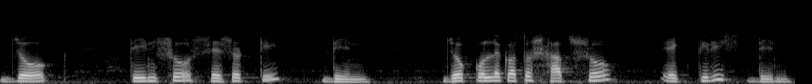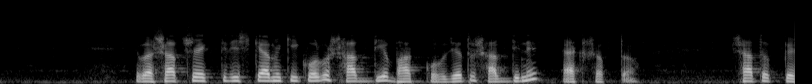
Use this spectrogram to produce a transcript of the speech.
যোগ তিনশো ছেষট্টি দিন। যোগ করলে কত? সাতশো একত্রিশ দিন। এবার সাতশো একত্রিশকে আমি কি করব? সাত দিয়ে ভাগ করব, যেহেতু সাত দিনে এক সপ্তাহ। সাতককে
